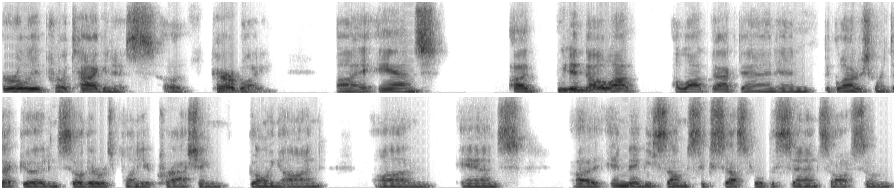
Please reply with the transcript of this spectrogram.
early protagonists of paragliding. Uh, and uh, we didn't know a lot, a lot back then, and the gliders weren't that good. And so there was plenty of crashing going on. Um, and uh, and maybe some successful descents off some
